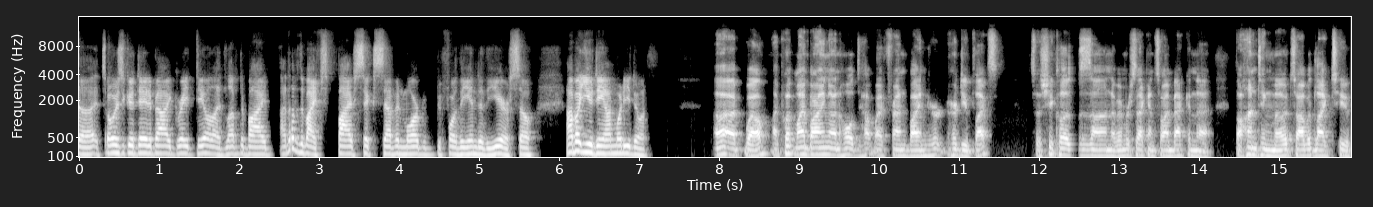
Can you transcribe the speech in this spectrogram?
uh, it's always a good day to buy a great deal. I'd love to buy. I'd love to buy five, six, seven more before the end of the year. So, how about you, Dion? What are you doing? Uh, well, I put my buying on hold to help my friend buy her, her duplex. So she closes on November 2nd. So I'm back in the, the hunting mode. So I would like to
